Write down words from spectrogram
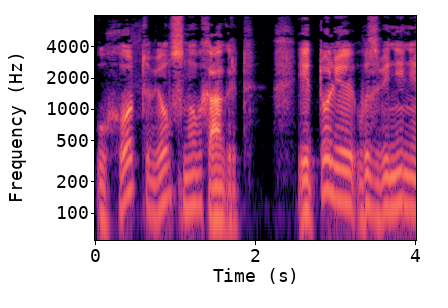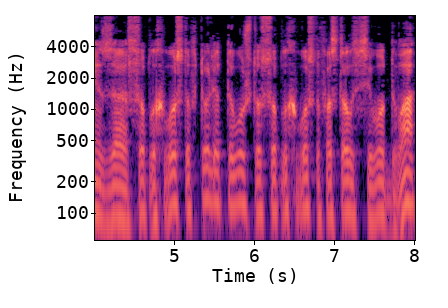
Уход вел снова Хагрид. И то ли в извинение за соплохвостов, то ли от того, что соплохвостов осталось всего два,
